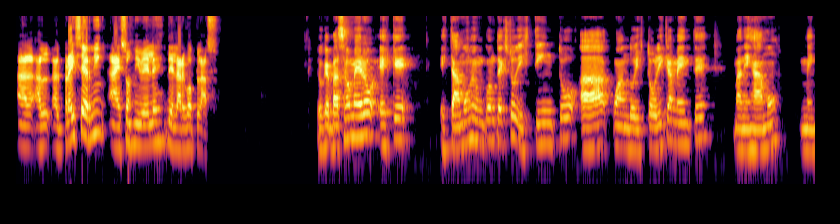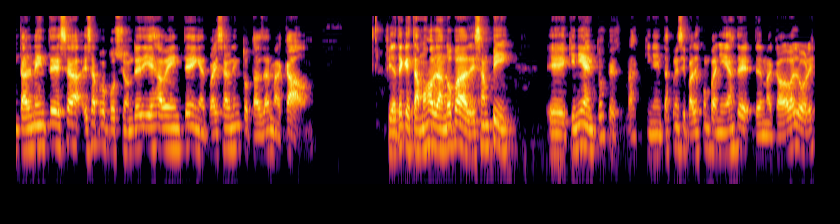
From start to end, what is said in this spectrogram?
al, price earning a esos niveles de largo plazo. Lo que pasa, Homero, es que estamos en un contexto distinto a cuando históricamente manejamos mentalmente esa, esa proporción de 10 a 20 en el price earning total del mercado. Fíjate que estamos hablando para el S&P, 500, eh, que es las 500 principales compañías del mercado de valores,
